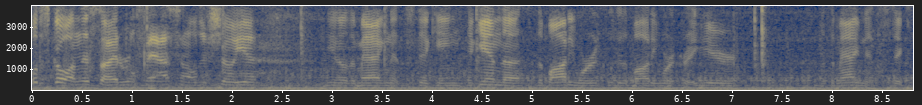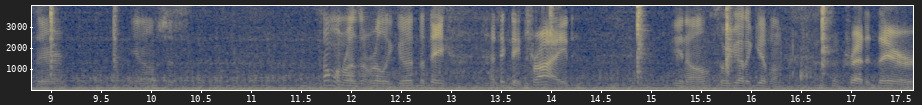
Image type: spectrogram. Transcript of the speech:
We'll just go on this side real fast and I'll just show you, you know, the magnet sticking. Again, the, the body work, look at the body work right here. But the magnet sticks there. You know, it's just, someone wasn't really good, but they, I think they tried, you know, so we got to give them some credit there.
